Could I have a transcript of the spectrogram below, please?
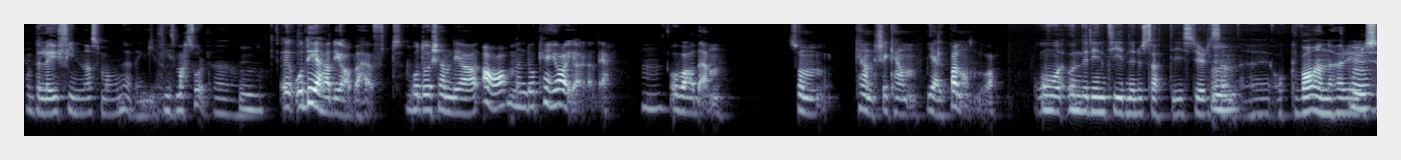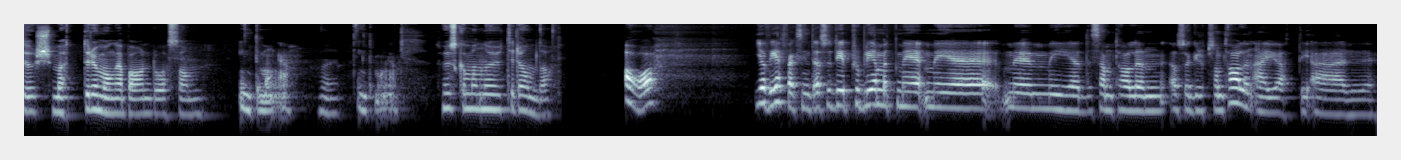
Och det lär ju finnas många Det finns massor. Mm. Eh, Och det hade jag behövt. Och då kände jag, ja men då kan jag göra det. Mm. Och vara den som kanske kan hjälpa någon då. Och under din tid när du satt i styrelsen eh, och var anhörigresurs, mötte du många barn då som... Inte många. Nej. Inte många. Så hur ska man nå ut till dem då? Ja. Jag vet faktiskt inte. Alltså det problemet med, med, med, med samtalen, alltså gruppsamtalen är ju att det är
